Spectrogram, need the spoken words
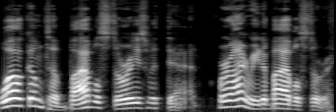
Welcome to Bible Stories with Dad, where I read a Bible story.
